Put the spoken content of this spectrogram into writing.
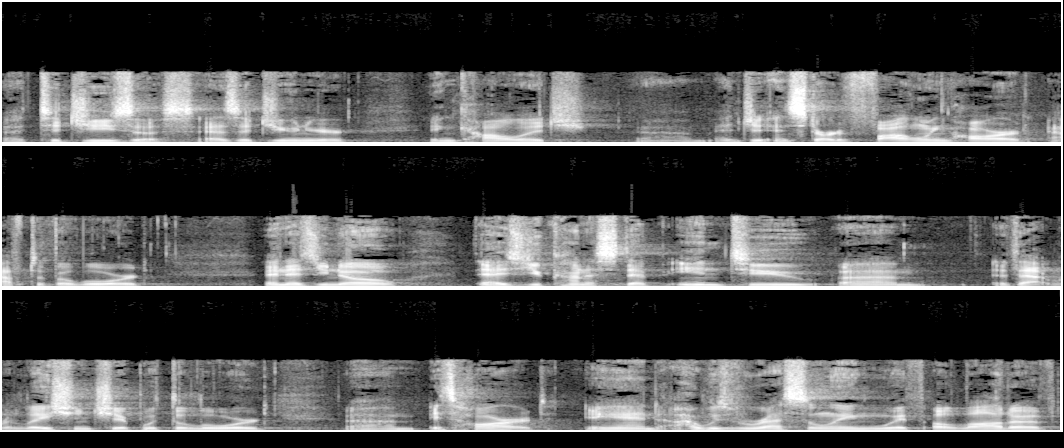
uh, to Jesus as a junior in college um, and, and started following hard after the Lord. And as you know, as you kind of step into um, that relationship with the Lord, um, it's hard. And I was wrestling with a lot of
